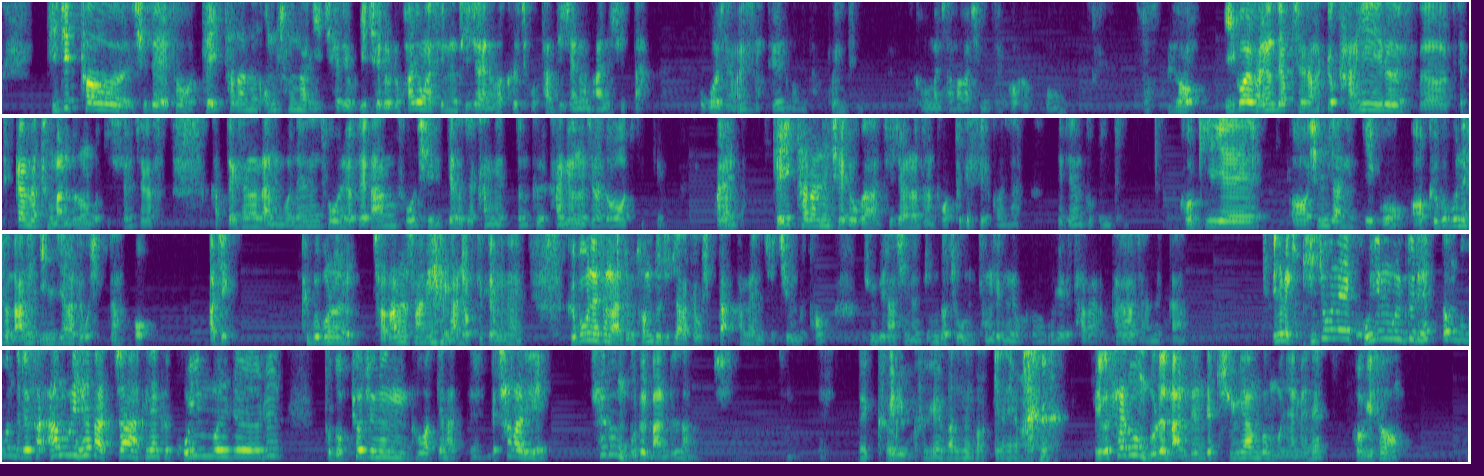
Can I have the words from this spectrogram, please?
디지털 시대에서 데이터라는 엄청난 이 재료 이 재료를 활용할 수 있는 디자이너와 그렇지 못한 디자이너가 많을 수 있다. 그걸 제가 말씀을 드리는 겁니다. 포인트는. 그것만 잡아가시면 될 것 같고. 그래서 이거에 관련되어 제가 학교 강의를 어, 특강 같은 거 만들어 놓은 것도 있어요. 제가 갑자기 생각나는 거는 서울여대랑 서울시립대에서 제가 강의했던 그 강연을 제가 넣어 드릴게요. 과연 데이터라는 재료가 디자이너들한테 어떻게 쓰일 거냐에 대한 부분들. 거기에 어, 심장이 뛰고 어, 그 부분에서 나는 인재가 되고 싶다. 어? 아직 그 부분을 잘하는 사람이 많이 없기 때문에 그 부분에서 난 좀 선두주자가 되고 싶다 하면 이제 지금부터 준비를 하시면 좀 더 좋은 경쟁력으로 우리에게 다가, 다가가지 않을까 왜냐면 기존의 고인물들이 했던 부분들에서 아무리 해봤자 그냥 그 고인물들을 더 높여주는 그거밖에 안 돼. 그러니까 차라리 새로운 물을 만들라는 거지. 네. 네, 그, 그리고- 그게 맞는 것 같긴 해요. 그리고 새로운 물을 만드는데 중요한 건 뭐냐면은 거기서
